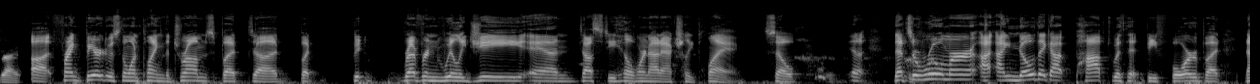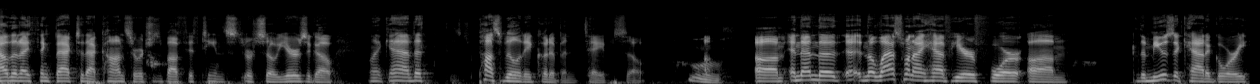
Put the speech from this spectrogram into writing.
Right. uh, Frank Beard was the one playing the drums, but uh, but B- Reverend Willie G and Dusty Hill were not actually playing. So you know, that's a rumor. I, I know they got popped with it before, but now that I think back to that concert, which was about 15 or so years ago, I'm like, yeah, that possibility could have been taped. So, Hmm. um, and then the and the last one I have here for um, the music category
